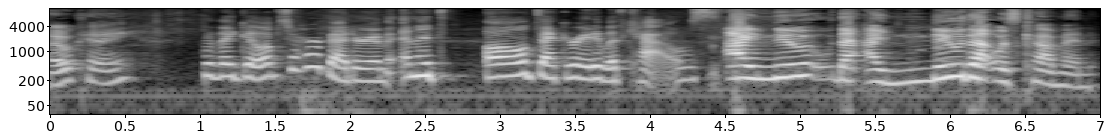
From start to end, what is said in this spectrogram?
Okay. So they go up to her bedroom and it's all decorated with cows. I knew that I knew that was coming.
